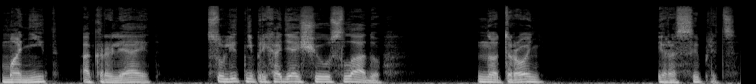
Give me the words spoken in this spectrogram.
манит, окрыляет, сулит неприходящую усладу, но тронь и рассыплется.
